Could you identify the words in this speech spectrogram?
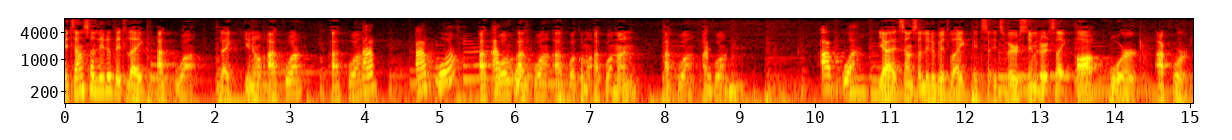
it sounds a little bit like aqua. like you know aqua, aqua, aqua, aqua, aqua. aqua, aqua, como Aquaman, aqua, aqua. aqua, Yeah, it sounds a little bit like it's it's very similar. It's like awkward, awkward.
